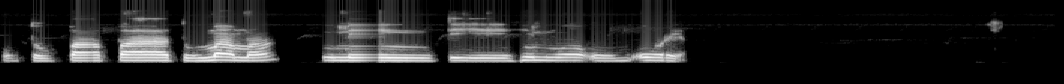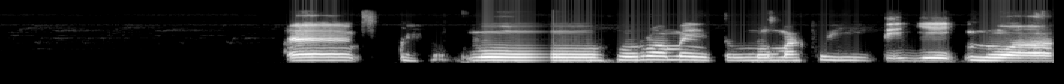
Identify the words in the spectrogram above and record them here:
o tō papa, tō mama, i nei te henua o Moorea. Uh, o horoa mai tō mō makui te ye ingoa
